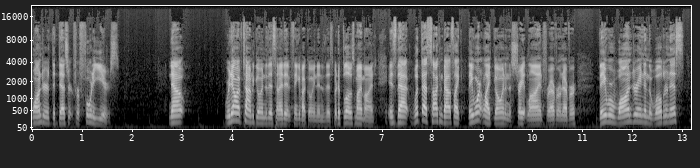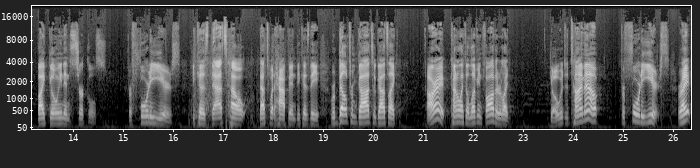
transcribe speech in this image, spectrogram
wandered the desert for 40 years. Now, we don't have time to go into this, and I didn't think about going into this, but it blows my mind. Is that what that's talking about? Is like they weren't like going in a straight line forever and ever. They were wandering in the wilderness by going in circles for 40 years because that's how that's what happened because they rebelled from God. So God's like, all right, kind of like a loving father, like, go into timeout for 40 years, right?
